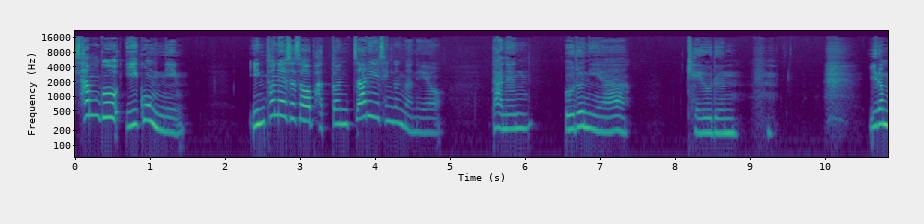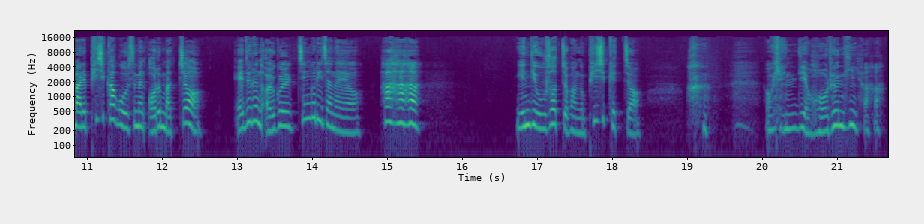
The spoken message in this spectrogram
3920님. 인터넷에서 봤던 짤이 생각나네요. 나는 어른이야. 게으른. 이런 말에 피식하고 웃으면 어른 맞죠? 애들은 얼굴 찡그리잖아요. 하하하. 옌디 웃었죠? 방금 피식했죠? 어, 옌디 어른이야.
